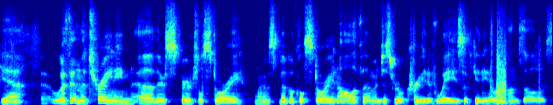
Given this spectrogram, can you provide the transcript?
yeah, within the training, uh, there's spiritual story, there's biblical story in all of them, and just real creative ways of getting around those.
